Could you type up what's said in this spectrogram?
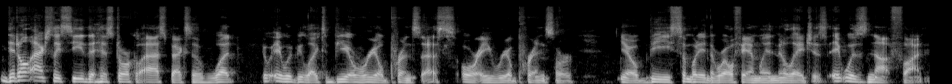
they don't actually see the historical aspects of what it would be like to be a real princess or a real prince or, you know, be somebody in the royal family in the Middle Ages. It was not fun.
